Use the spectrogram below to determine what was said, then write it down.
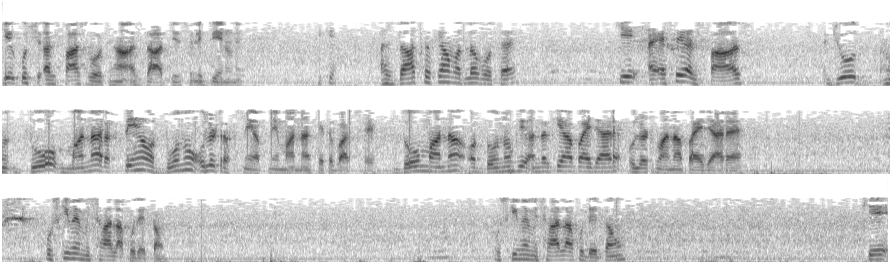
یہ کچھ الفاظ ہوتے ہیں ہاں ازداد جیسے لکھ دیے انہوں نے۔ ٹھیک ہے؟ ازداد کا کیا مطلب ہوتا ہے؟ کہ ایسے الفاظ جو دو معنی رکھتے ہیں اور دونوں الٹ رکھتے ہیں اپنے معنی کے اعتبار سے۔ دو معنی اور دونوں کے اندر کیا پایا جا رہا ہے؟ الٹ معنی پایا جا رہا ہے۔ اس کی میں مثال آپ کو دیتا ہوں۔ اس کی میں مثال آپ کو دیتا ہوں کہ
